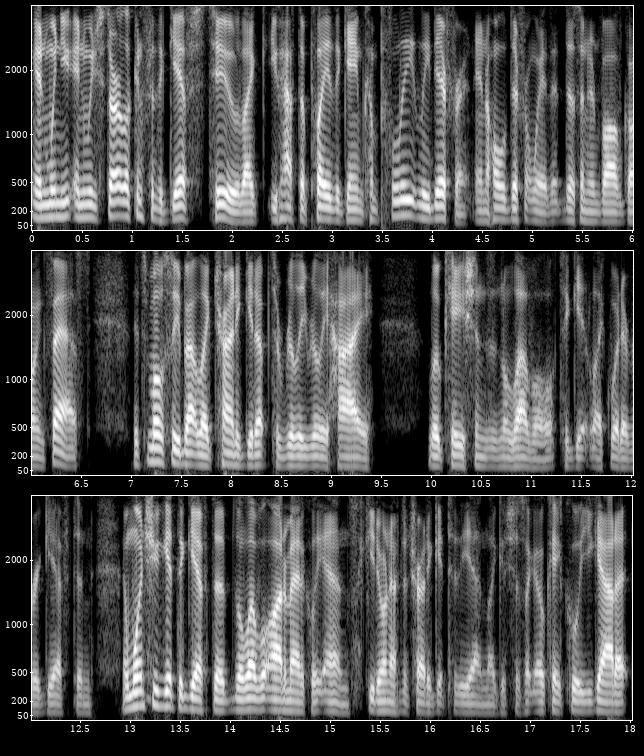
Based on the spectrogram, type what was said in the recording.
and when you and when you start looking for the gifts too, like you have to play the game completely different in a whole different way that doesn't involve going fast. It's mostly about like trying to get up to really really high locations in the level to get like whatever gift. And and once you get the gift the, the level automatically ends. Like you don't have to try to get to the end. Like it's just like okay cool you got it.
